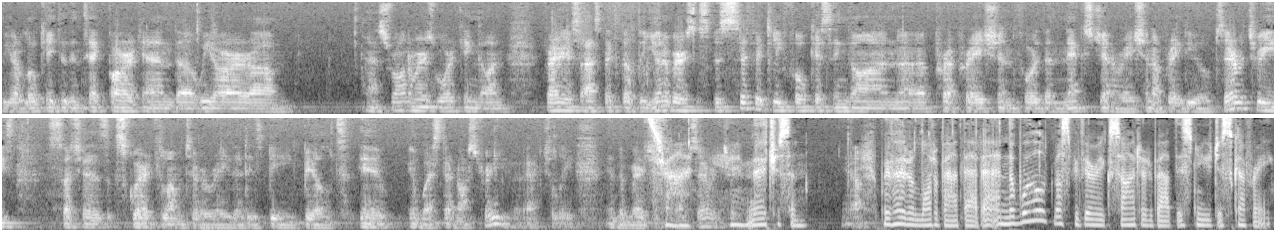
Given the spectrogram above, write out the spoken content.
we are located in Tech Park, and uh, we are um, astronomers working on various aspects of the universe, specifically focusing on uh, preparation for the next generation of radio observatories, such as Square Kilometre Array that is being built in, in Western Australia, actually, in the Murchison right. Observatory. Murchison. Yeah. We've heard a lot about that, and the world must be very excited about this new discovery.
